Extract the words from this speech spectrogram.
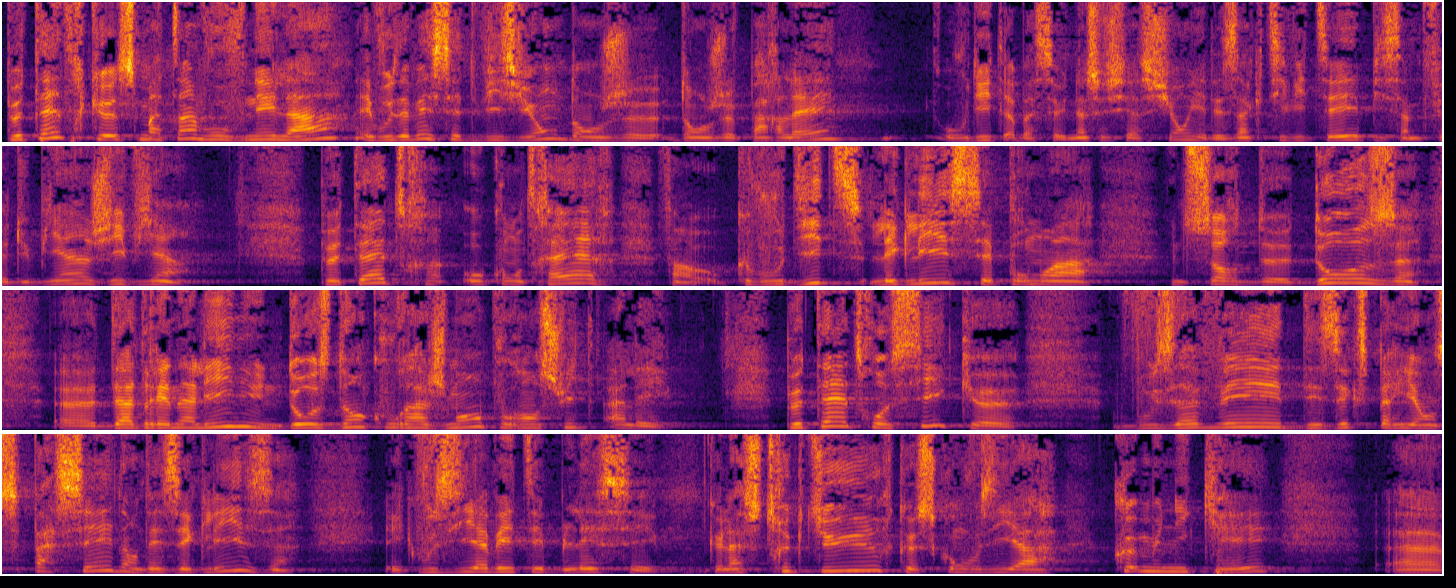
Peut-être que ce matin vous venez là et vous avez cette vision dont je, dont je parlais, où vous dites ah bah c'est une association, il y a des activités, puis ça me fait du bien, j'y viens. Peut-être, au contraire, que vous dites, l'Église, c'est pour moi une sorte de dose euh, d'adrénaline, une dose d'encouragement pour ensuite aller. Peut-être aussi que vous avez des expériences passées dans des églises et que vous y avez été blessé, que la structure, que ce qu'on vous y a communiqué, euh,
